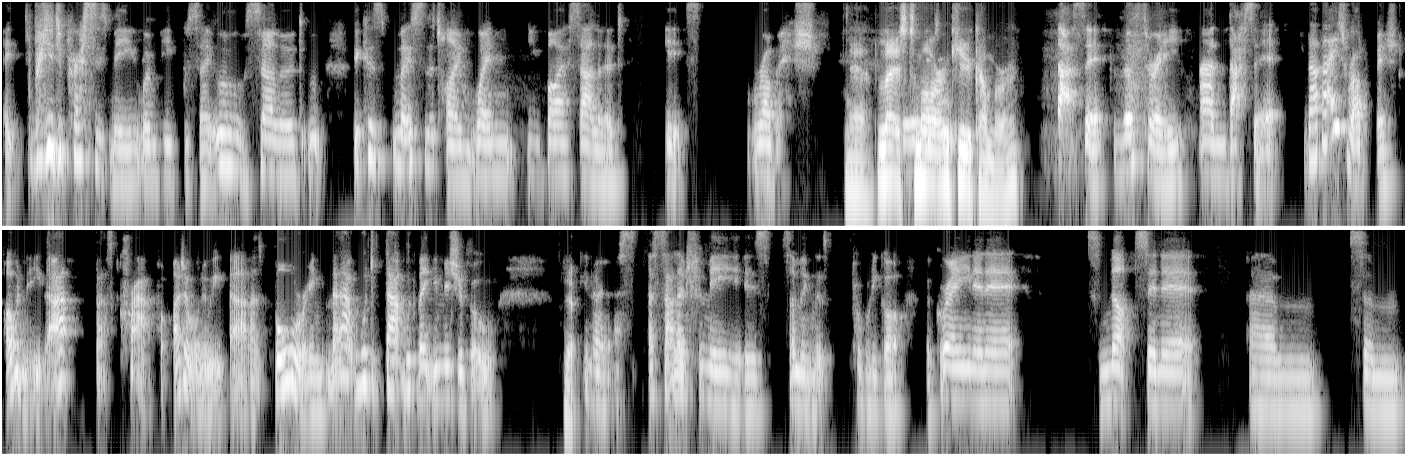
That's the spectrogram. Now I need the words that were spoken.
it really depresses me when people say, "Oh, salad," because most of the time when you buy a salad, it's rubbish. Yeah, lettuce, tomato, and cucumber. Right? That's it, the three, and that's it. Now that is rubbish. I wouldn't eat that that's crap. I don't want to eat that. That's boring. That would that would make me miserable. Yeah. You know, a, a salad for me is something that's probably got a grain in it, some nuts in it, um, some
